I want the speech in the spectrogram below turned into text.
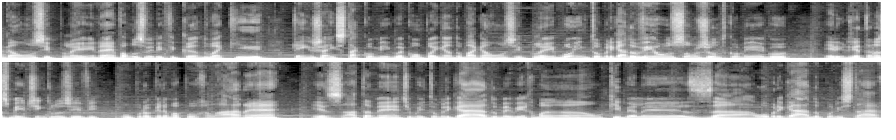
H11 Play, né? Vamos verificando aqui quem já está comigo acompanhando o H11 Play. Muito obrigado, Wilson, junto comigo. Ele retransmite, inclusive, o programa por lá, né? Exatamente, muito obrigado, meu irmão. Que beleza! Obrigado por estar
